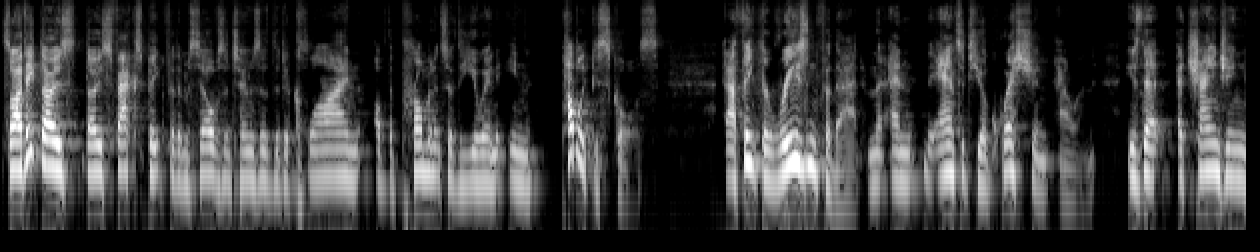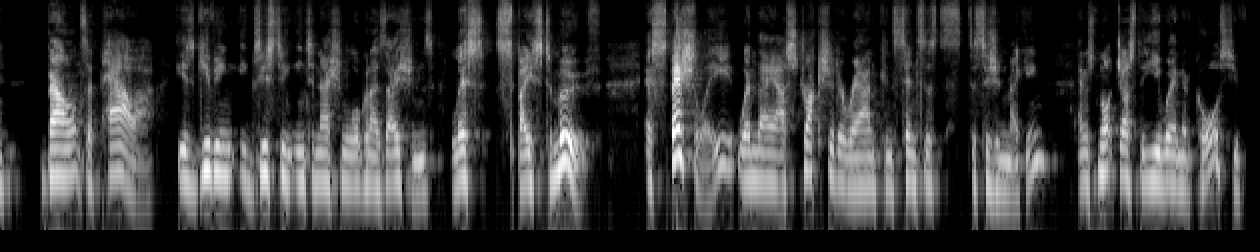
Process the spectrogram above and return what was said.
So I think those those facts speak for themselves in terms of the decline of the prominence of the UN in public discourse. And I think the reason for that, and the, and the answer to your question, Alan, is that a changing balance of power is giving existing international organizations less space to move, especially when they are structured around consensus decision making. And it's not just the UN, of course, you've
